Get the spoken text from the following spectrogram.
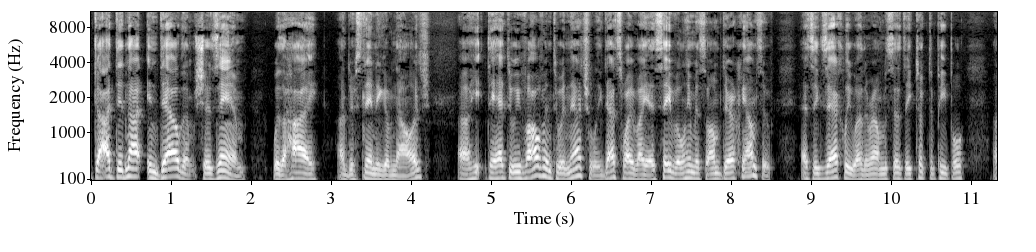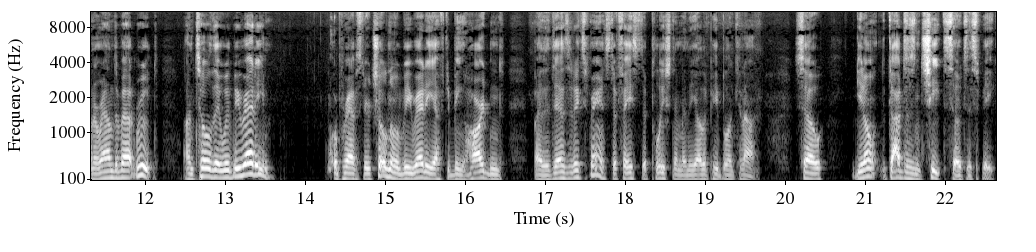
God did not endow them, Shazam, with a high understanding of knowledge. Uh, he, they had to evolve into it naturally. That's why Vayasei Elohim Derech Yamsuf. That's exactly why the Rambam says they took the people on a roundabout route until they would be ready, or perhaps their children would be ready after being hardened by the desert experience to face the Pelishtim and the other people in Canaan. So you don't. God doesn't cheat, so to speak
